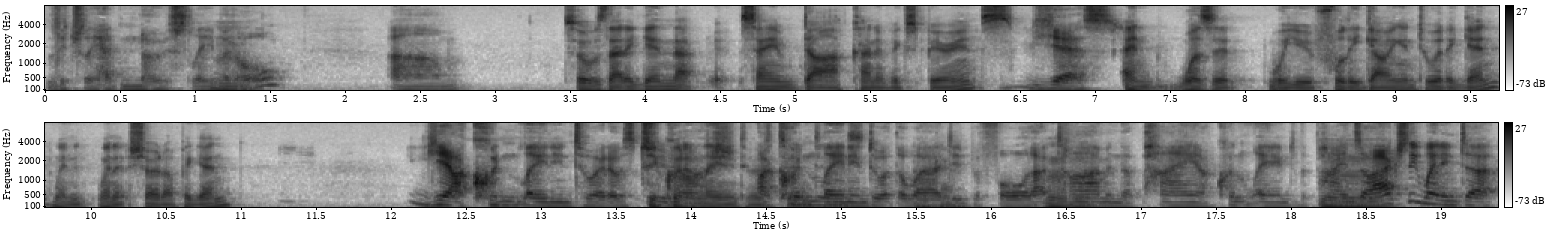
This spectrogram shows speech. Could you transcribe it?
literally had no sleep at all. Um, So was that again that same dark kind of experience? yes. And was it? Were you fully going into it again when when it showed up again? Yeah, I couldn't lean into it. It was too couldn't much. lean into it, I couldn't lean into it the way I did before. That time and the pain, I couldn't lean into the pain. Mm-hmm. So I actually went into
